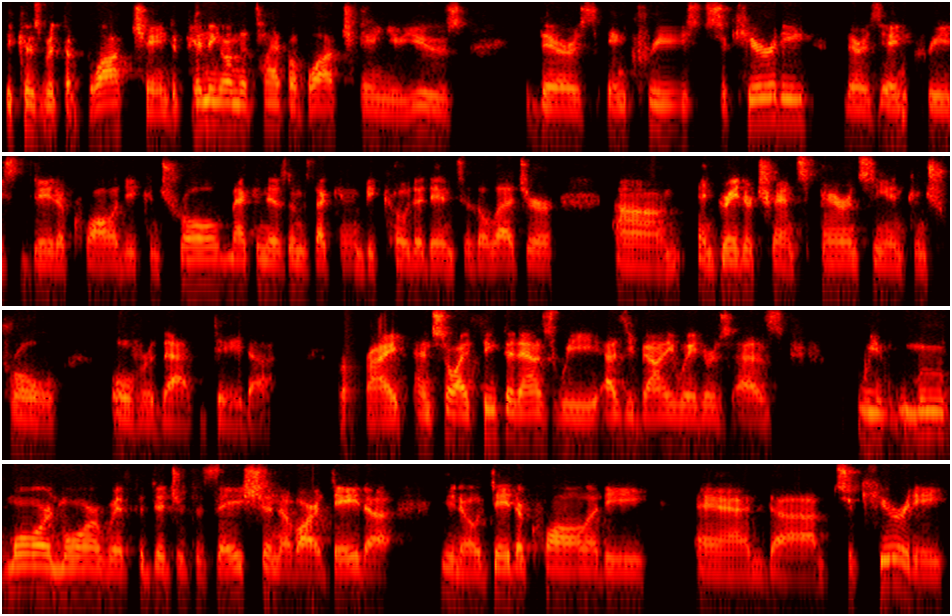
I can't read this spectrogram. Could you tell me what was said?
because with the blockchain, depending on the type of blockchain you use, there's increased security, there's increased data quality control mechanisms that can be coded into the ledger, um, and greater transparency and control over that data, right? And so I think that as we, as evaluators, as we move more and more with the digitization of our data, you know, data quality and uh, security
